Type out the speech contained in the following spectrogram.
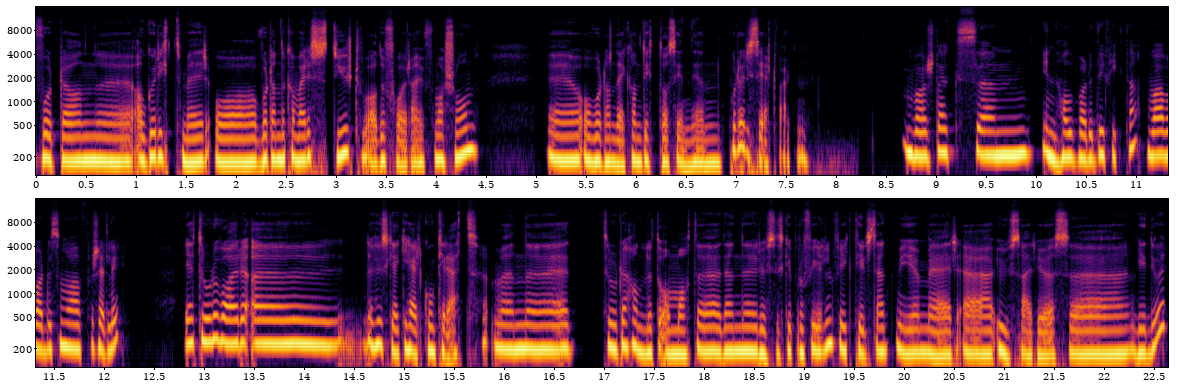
hvordan eh, algoritmer og hvordan det kan være styrt hva du får av informasjon, eh, og hvordan det kan dytte oss inn i en polarisert verden. Hva slags um, innhold var det de fikk, da? Hva var det som var forskjellig? Jeg tror det var Det husker jeg ikke helt konkret, men jeg tror det handlet om at den russiske profilen fikk tilsendt mye mer useriøse videoer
